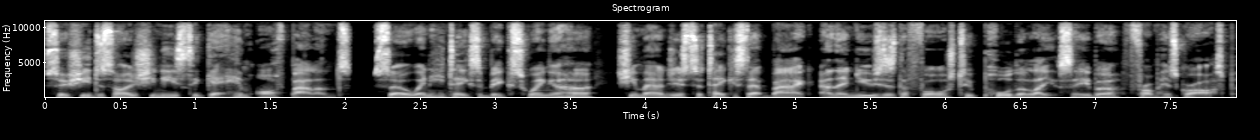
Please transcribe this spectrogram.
So she decides she needs to get him off balance. So when he takes a big swing at her, she manages to take a step back and then uses the force to pull the lightsaber from his grasp.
